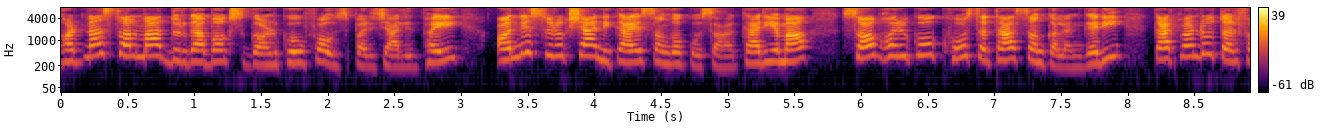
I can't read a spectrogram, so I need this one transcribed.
घटनास्थलमा दुर्गाबक्स गणको फौज परिचालित भई अन्य सुरक्षा निकायसँगको सहकार्यमा शवहरूको खोज तथा सङ्कलन गरी काठमाडौँतर्फ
